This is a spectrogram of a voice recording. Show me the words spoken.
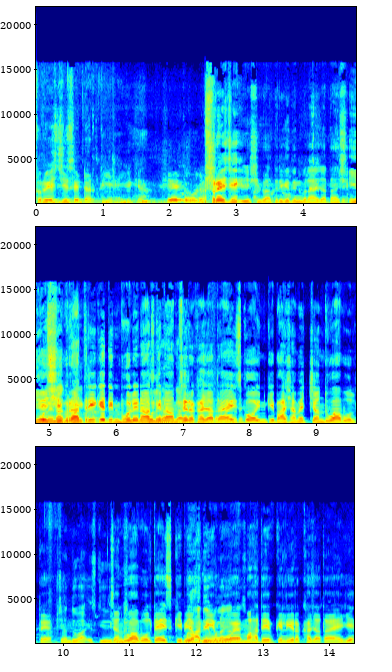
सुरेश जी से डरती है ये क्या? सुरेश जी। ये शिवरात्रि के दिन बनाया जाता है। ये शिवरात्रि के दिन भोलेनाथ के नाम से रखा जाता है। इसको इनकी भाषा में चंदुआ बोलते हैं। चंदुआ इसकी चंदुआ बोलते हैं। इसकी भी अपनी वो है है महादेव के लिए रखा जाता है ये।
